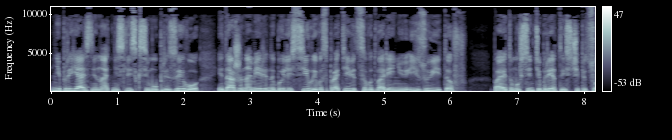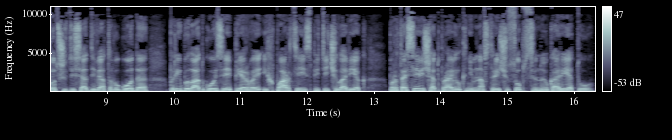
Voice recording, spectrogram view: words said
неприязненно отнеслись к всему призыву и даже намерены были силой воспротивиться водворению иезуитов. Поэтому в сентябре 1569 года прибыла от Гозия первая их партия из пяти человек. Протасевич отправил к ним навстречу собственную карету.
